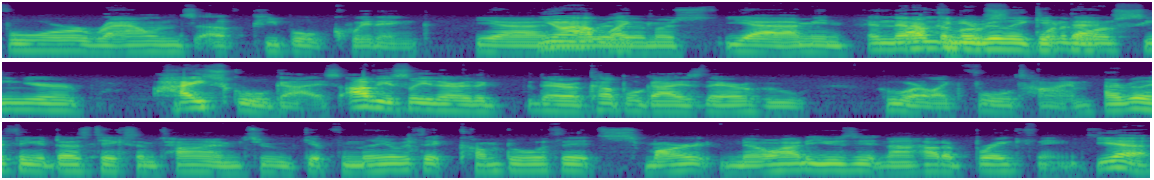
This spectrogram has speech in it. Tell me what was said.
four rounds of people quitting, yeah, you know how, like- the most. Yeah, I mean, and then I'm the most, really get one of that- the most senior high school guys. Obviously, there are the, there are a couple guys there who who are like full time. I really think it does take some time to get familiar with it, comfortable with it, smart, know how to use it, know how to break things. Yeah.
